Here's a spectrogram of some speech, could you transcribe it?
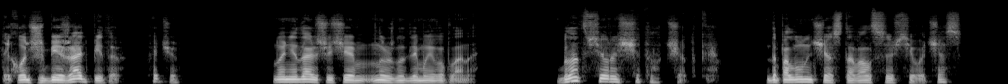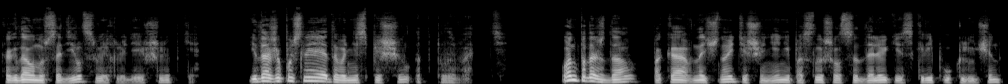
Ты хочешь бежать, Питер? Хочу но не дальше, чем нужно для моего плана. Блад все рассчитал четко. До полуночи оставался всего час, когда он усадил своих людей в шлюпки. И даже после этого не спешил отплывать. Он подождал, пока в ночной тишине не послышался далекий скрип уключен,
